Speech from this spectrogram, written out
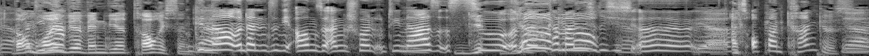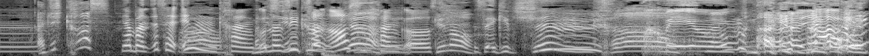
ja. Warum heulen wir, wenn wir traurig sind? Genau, und dann sind die Augen so angeschwollen und die Nase ist zu und ja, dann kann man genau. nicht richtig. Ja. Äh, ja. Ja. Als ob man krank ist. Ja. Eigentlich krass. ja, man ist ja innen krank Man und dann sieht man krank, außen ja. krank aus. Genau. Das ergibt Sinn. Krass. Bing. Mindblowing.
